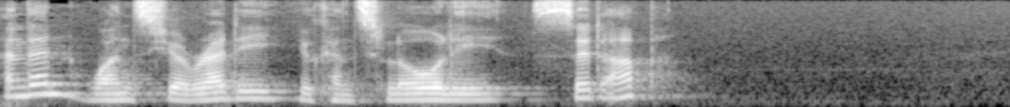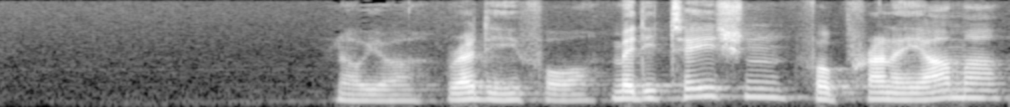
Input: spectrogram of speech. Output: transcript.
And then, once you're ready, you can slowly sit up. Now you're ready for meditation, for pranayama,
